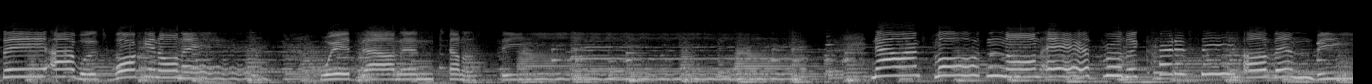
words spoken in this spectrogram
say I was walking on air way down in Tennessee. Of NBC.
